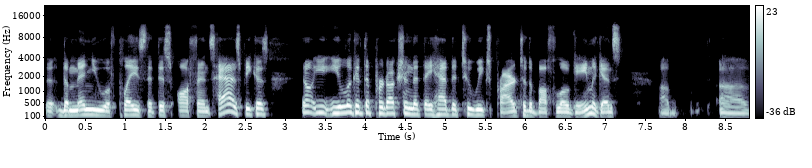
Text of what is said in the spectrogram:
the, the menu of plays that this offense has because you know you, you, look at the production that they had the two weeks prior to the buffalo game against uh, uh,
